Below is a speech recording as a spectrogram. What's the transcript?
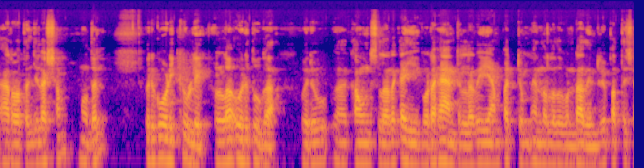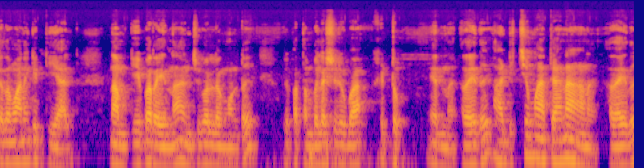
അറുപത്തഞ്ച് ലക്ഷം മുതൽ ഒരു കോടിക്കുള്ളിൽ ഉള്ള ഒരു തുക ഒരു കൗൺസിലറുടെ കയ്യിൽ കൂടെ ഹാൻഡിൽ ചെയ്യാൻ പറ്റും എന്നുള്ളത് കൊണ്ട് അതിന്റെ ഒരു പത്ത് ശതമാനം കിട്ടിയാൽ നമുക്ക് ഈ പറയുന്ന അഞ്ച് കൊല്ലം കൊണ്ട് ഒരു പത്തൊമ്പത് ലക്ഷം രൂപ കിട്ടും എന്ന്. അതായത് അടിച്ചു മാറ്റാനാണ്. അതായത്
